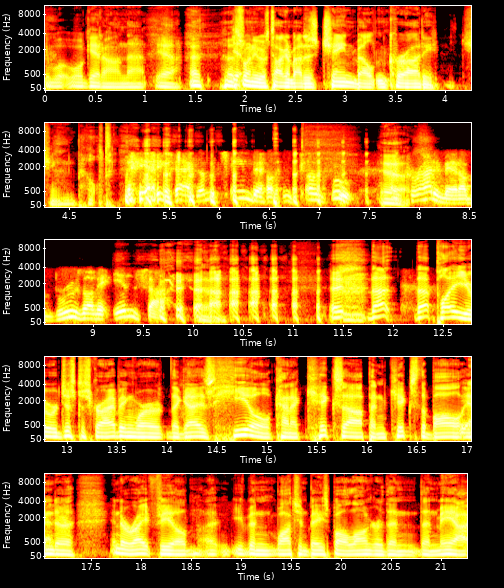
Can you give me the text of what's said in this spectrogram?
we'll, we'll get on that. Yeah, That- That's when he was talking about his chain belt in karate. Chain belt. yeah, exactly. I'm a chain belt in kung fu. Yeah. I'm karate man. I'm bruised on the inside. It, that that play you were just describing, where the guy's heel kind of kicks up and kicks the ball Yeah. into into right field. Uh, you've been watching baseball longer than than me. I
